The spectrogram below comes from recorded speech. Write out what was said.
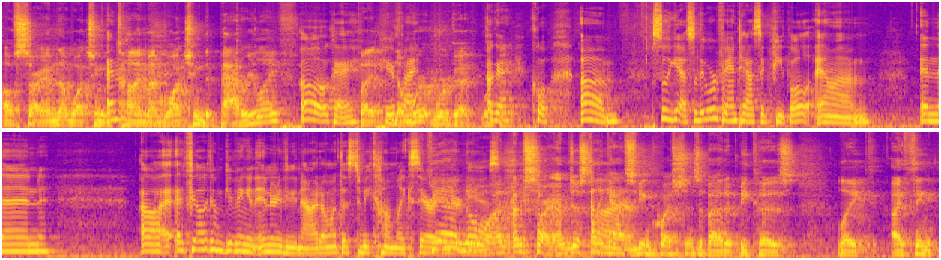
Oh, sorry, I'm not watching the time. I'm watching the battery life. oh, okay. But You're no, fine. we're, we're good. We're okay, good. cool. Um, so yeah, so they were fantastic people. Um, and then uh, I feel like I'm giving an interview now. I don't want this to become like Sara Yeah, no. I'm, I'm sorry. I'm just Um, like asking questions about it because, like, I think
